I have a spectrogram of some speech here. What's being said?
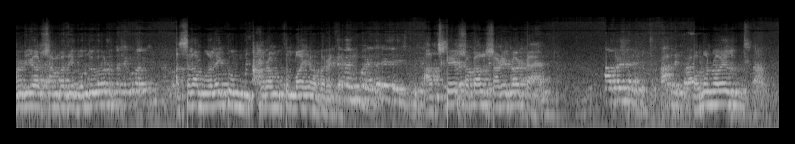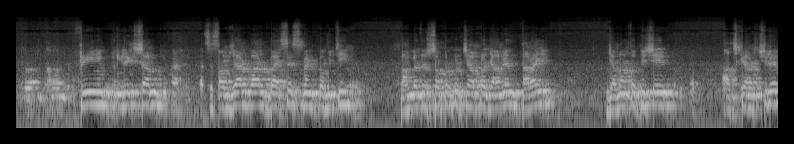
মাননীয় সাংবাদিক বন্ধুগণ, আসসালামু আলাইকুম রহমতুল্লাহ আজকে সকাল সাড়ে নয়টায় কমনওয়েলথ প্রি ইলেকশন অবজারভার বা অ্যাসেসমেন্ট কমিটি বাংলাদেশ সফর করছে, আপনারা জানেন, তারাই জামাত অফিসে আজকে আসছিলেন,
